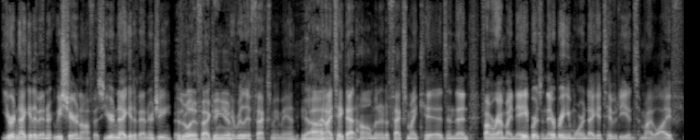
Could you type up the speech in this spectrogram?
your negative energy, we share an office. Your negative energy is really affecting you. It really affects me, man. Yeah. And I take that home and it affects my kids. And then if I'm around my neighbors and they're bringing more negativity into my life,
